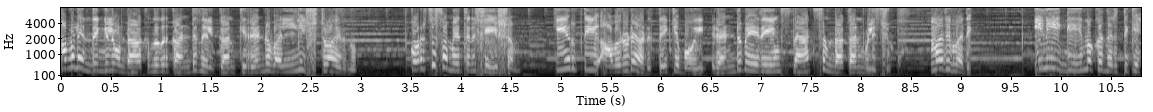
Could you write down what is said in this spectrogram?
അവൾ എന്തെങ്കിലും ഉണ്ടാക്കുന്നത് കണ്ടു നിൽക്കാൻ കിരണിന് വലിയ ഇഷ്ടമായിരുന്നു. കുറച്ചു സമയത്തിന് ശേഷം കീർത്തി അവരുടെ അടുത്തേക്ക് പോയി രണ്ടുപേരെയും സ്നാക്സ് ഉണ്ടാക്കാൻ വിളിച്ചു. മതി മതി. ഇനി ഈ ഗെയിമൊക്കെ നിർത്തിക്കേ.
